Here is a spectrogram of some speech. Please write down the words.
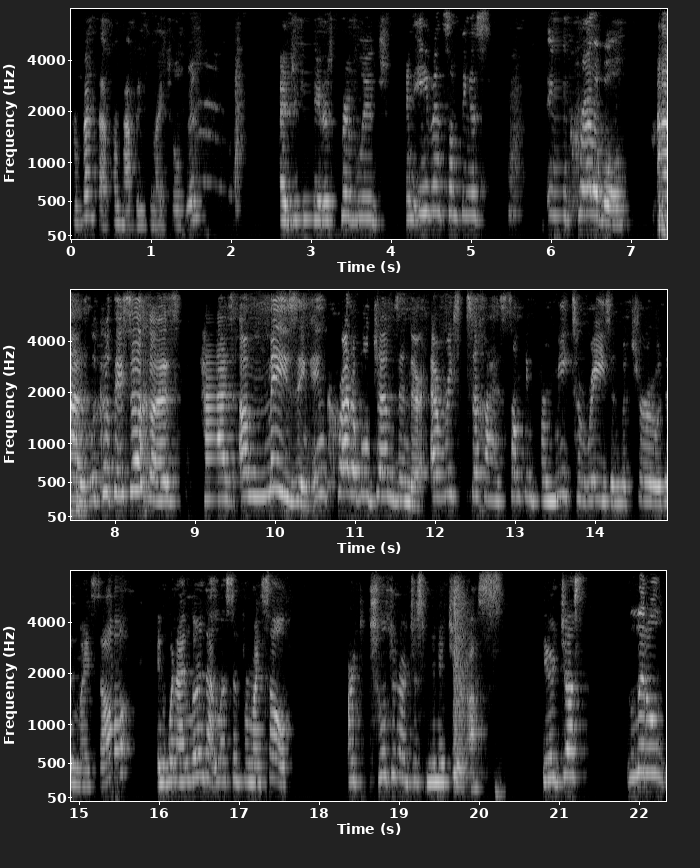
prevent that from happening to my children. Educators' privilege, and even something as incredible as Likutei Sichos has amazing, incredible gems in there. Every sikha has something for me to raise and mature within myself. And when I learned that lesson for myself, our children are just miniature us. They're just little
